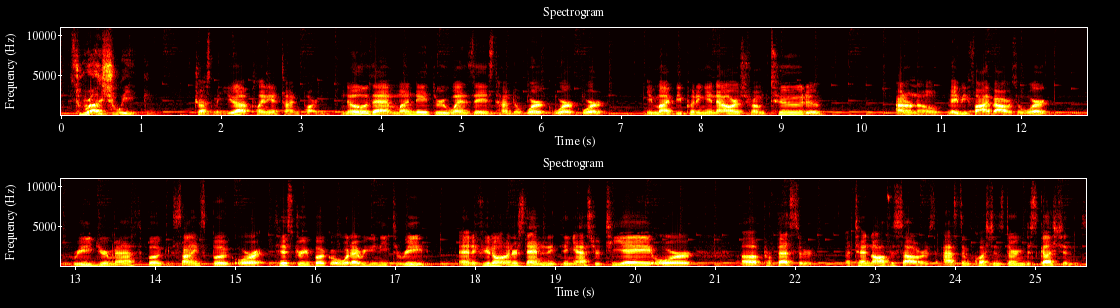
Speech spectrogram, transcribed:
It's rush week. Trust me, you have plenty of time to party. Know that Monday through Wednesday is time to work, work, work. You might be putting in hours from 2 to, I don't know, maybe 5 hours of work. Read your math book, science book, or history book, or whatever you need to read. And if you don't understand anything, ask your TA or uh, professor. Attend office hours, ask them questions during discussions.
